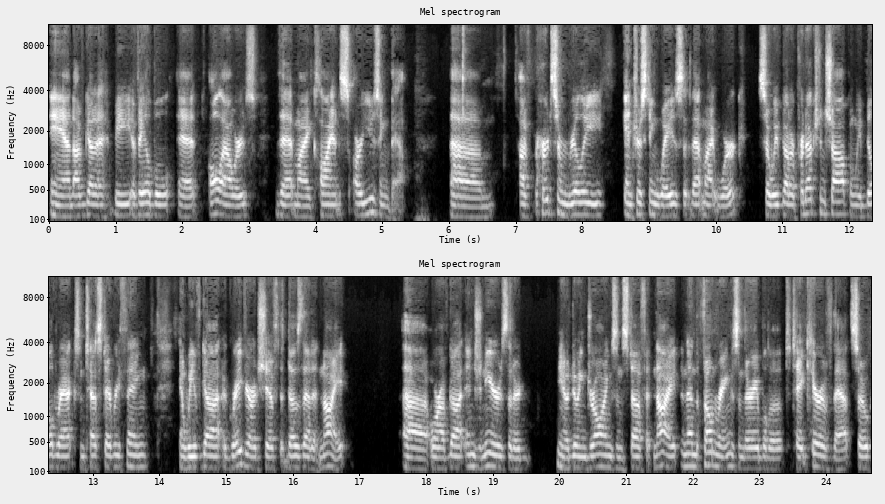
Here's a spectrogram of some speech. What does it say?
and I've got to be available at all hours that my clients are using that. Um, I've heard some really interesting ways that that might work. So we've got our production shop and we build racks and test everything. And we've got a graveyard shift that does that at night. Uh, or I've got engineers that are, you know, doing drawings and stuff at night. And then the phone rings and they're able to, to take care of that. So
